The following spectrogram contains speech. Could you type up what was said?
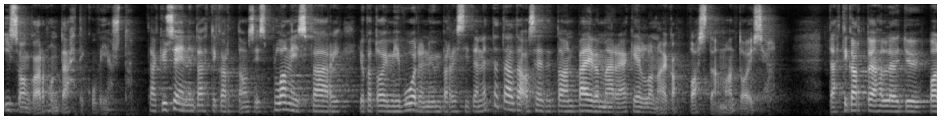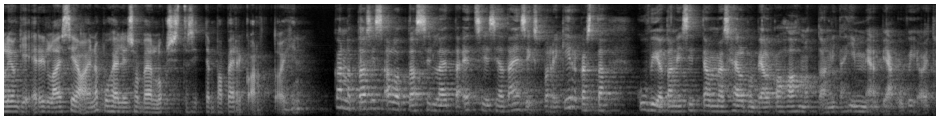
ison karhun tähtikuviosta. Tämä kyseinen tähtikartta on siis planisfääri, joka toimii vuoden ympäri siten, että täältä asetetaan päivämäärä ja kellonaika vastaamaan toisiaan. Tähtikarttojahan löytyy paljonkin erilaisia aina puhelinsovelluksista sitten paperikarttoihin. Kannattaa siis aloittaa sillä, että etsii sieltä ensiksi pari kirkasta kuviota, niin sitten on myös helpompi alkaa hahmottaa niitä himmeämpiä kuvioita.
